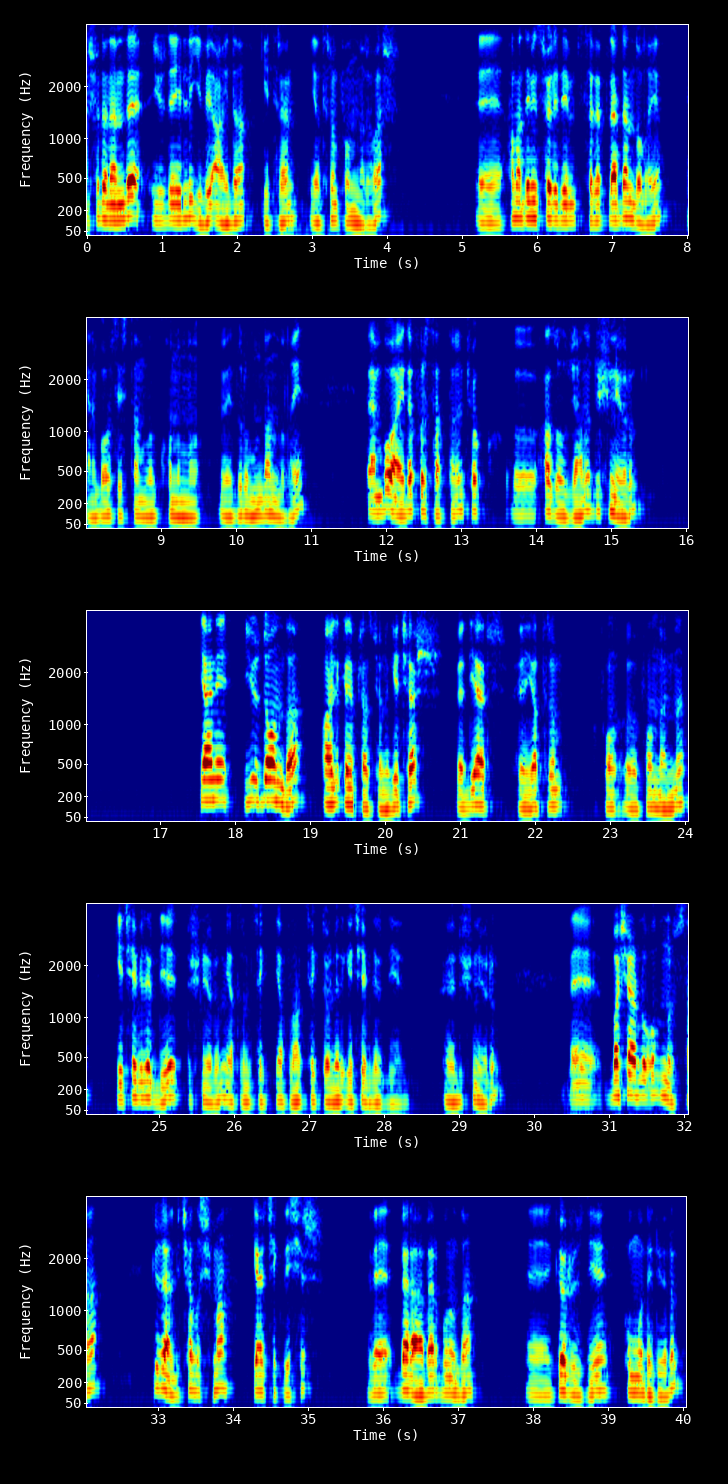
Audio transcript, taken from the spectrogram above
şu dönemde %50 gibi ayda getiren yatırım fonları var. E, ama demin söylediğim sebeplerden dolayı yani Borsa İstanbul'un konumu ve durumundan dolayı ben bu ayda fırsatların çok e, az olacağını düşünüyorum. Yani %10 da aylık enflasyonu geçer ve diğer e, yatırım fon, e, fonlarını geçebilir diye düşünüyorum. Yatırım yapılan sektörleri geçebilir diye e, düşünüyorum. Ve başarılı olunursa güzel bir çalışma gerçekleşir ve beraber bunu da e, görürüz diye umut ediyorum.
